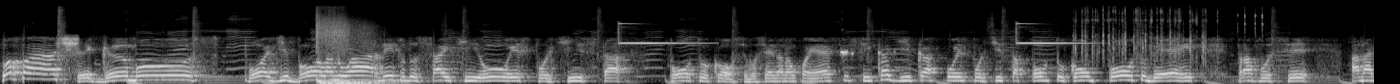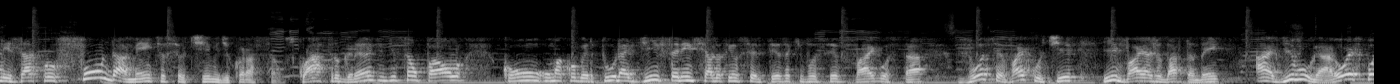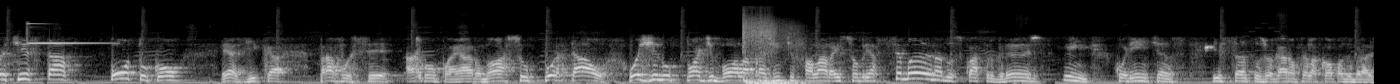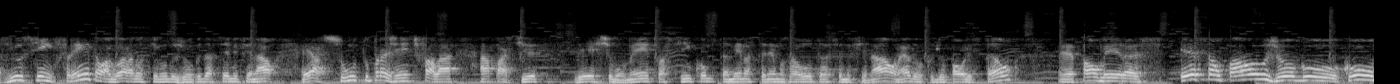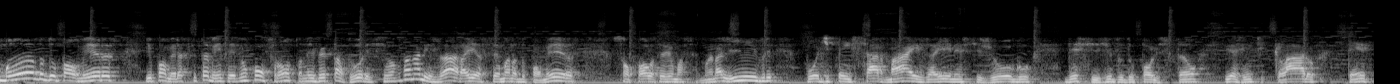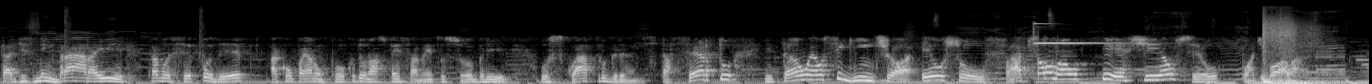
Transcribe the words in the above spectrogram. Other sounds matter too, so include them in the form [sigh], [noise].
Opa, chegamos! Pode bola no ar dentro do site oesportista.com. Se você ainda não conhece, fica a dica oesportista.com.br para você analisar profundamente o seu time de coração. Os quatro grandes de São Paulo com uma cobertura diferenciada. Tenho certeza que você vai gostar, você vai curtir e vai ajudar também a divulgar. O esportista.com é a dica para você acompanhar o nosso portal. Hoje no Pode Bola para a gente falar aí sobre a semana dos quatro grandes. Em Corinthians e Santos jogaram pela Copa do Brasil, se enfrentam agora no segundo jogo da semifinal. É assunto para gente falar a partir deste momento, assim como também nós teremos a outra semifinal né, do, do Paulistão. É, Palmeiras e São Paulo, jogo com o mando do Palmeiras e o Palmeiras que também teve um confronto na Libertadores. Vamos analisar aí a semana do Palmeiras. São Paulo teve uma semana livre, pôde pensar mais aí nesse jogo decisivo do Paulistão e a gente, claro, tenta desmembrar aí para você poder acompanhar um pouco do nosso pensamento sobre os quatro grandes, tá certo? Então é o seguinte, ó, eu sou o Fábio Salomão e este é o seu Pode Bola.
